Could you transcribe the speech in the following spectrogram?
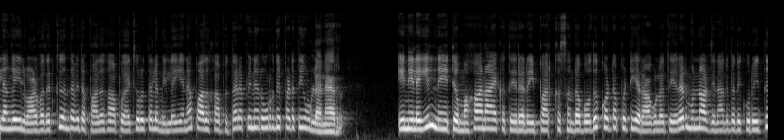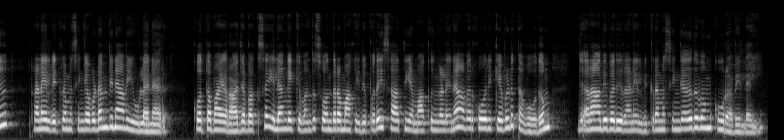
இலங்கையில் வாழ்வதற்கு எந்தவித பாதுகாப்பு அச்சுறுத்தலும் இல்லை என பாதுகாப்பு தரப்பினர் உறுதிப்படுத்தியுள்ளனர். இந்நிலையில் நேற்று மகாநாயக்க தேரரை பார்க்க சென்றபோது கொட்டப்பட்டிய ராகுல தேரர் முன்னாள் ஜனாதிபதி குறித்து ரணில் விக்ரமசிங்கவிடம் வினாவியுள்ளனர். கோத்தபாய ராஜபக்ச இலங்கைக்கு வந்து சுதந்திரமாக இருப்பதை சாத்தியமாக்குங்கள் என அவர் கோரிக்கை விடுத்த போதும் ஜனாதிபதி ரணில் விக்ரமசிங்க எதுவும் கூறவில்லை.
